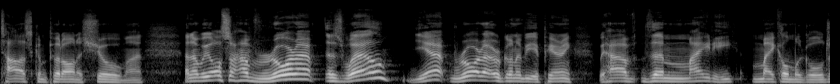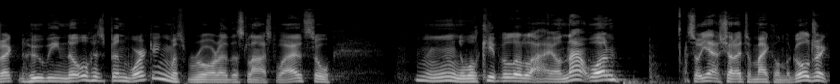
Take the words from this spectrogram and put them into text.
Talisk can put on a show, man. And then we also have Rura as well. Yeah, Rura are going to be appearing. We have the mighty Michael McGoldrick, who we know has been working with Rura this last while. So hmm, we'll keep a little eye on that one. So yeah, shout out to Michael McGoldrick.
